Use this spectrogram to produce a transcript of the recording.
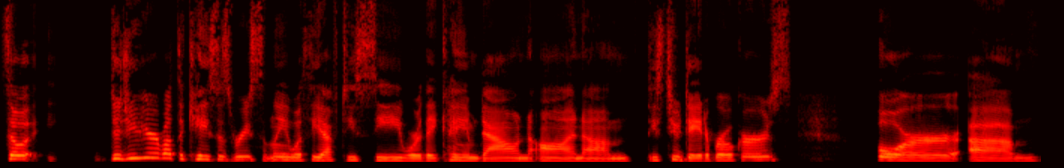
so did you hear about the cases recently with the FTC where they came down on um, these two data brokers for um,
